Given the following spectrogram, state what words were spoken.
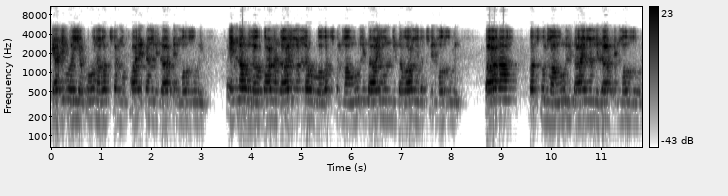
يجب أن يكون وصفا مفارقا لذات الموضوع. فإنه لو كان دائما له ووصف المعمول دائما بدوام وصف الموضوع. كان وصف المعمول دائما لذات الموضوع.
